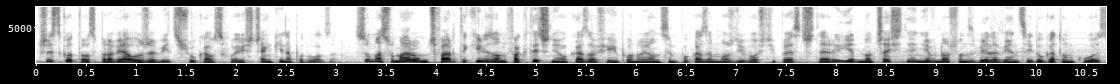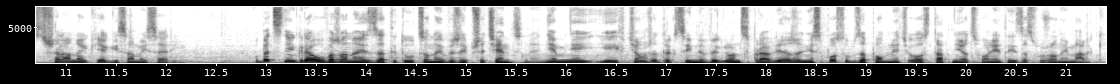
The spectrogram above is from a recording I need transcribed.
Wszystko to sprawiało, że widz szukał swojej szczęki na podłodze. Summa summarum, czwarty Killzone faktycznie okazał się imponującym pokazem możliwości PS4, jednocześnie nie wnosząc wiele więcej do gatunku strzelanek, jak i samej serii. Obecnie gra uważana jest za tytuł co najwyżej przeciętny, niemniej jej wciąż atrakcyjny wygląd sprawia, że nie sposób zapomnieć o ostatniej odsłonie tej zasłużonej marki.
